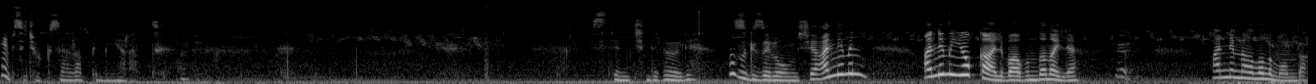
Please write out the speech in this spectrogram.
Hepsi çok güzel Rabbimin yarattı. Sitenin içinde böyle. Nasıl güzel olmuş ya. Annemin annemin yok galiba bundan Ali. Anneme alalım ondan.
